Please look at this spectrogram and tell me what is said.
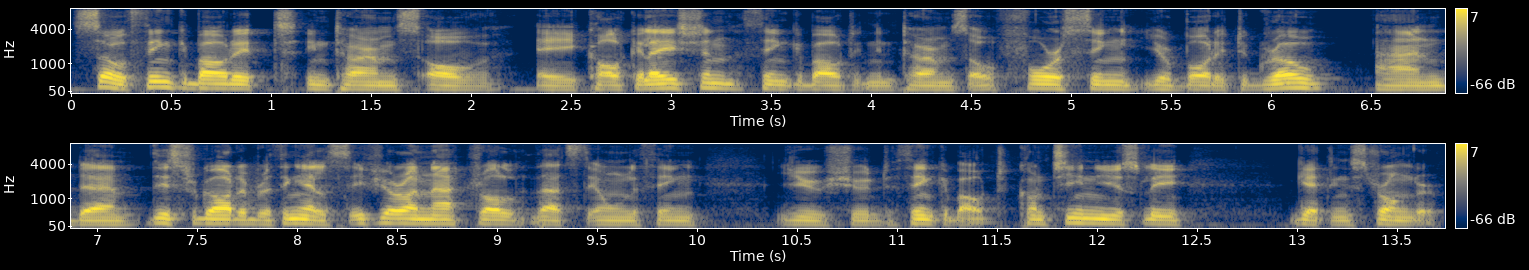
So think about it in terms of a calculation, think about it in terms of forcing your body to grow and uh, disregard everything else. If you're unnatural, that's the only thing you should think about. Continuously getting stronger.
